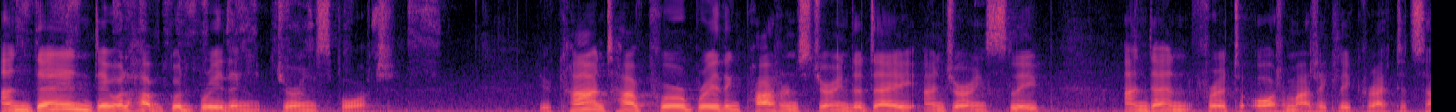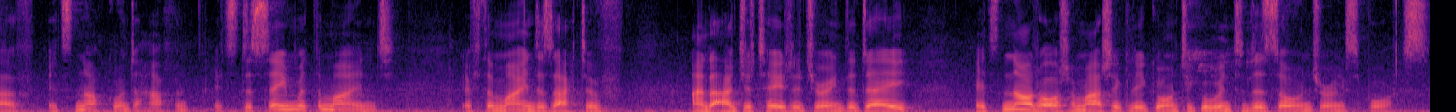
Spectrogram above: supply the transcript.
and then they will have good breathing during sport. You can't have poor breathing patterns during the day and during sleep and then for it to automatically correct itself. It's not going to happen. It's the same with the mind. If the mind is active and agitated during the day, it's not automatically going to go into the zone during sports.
